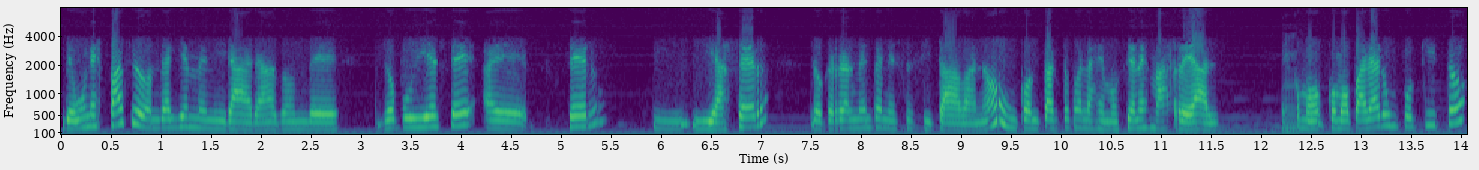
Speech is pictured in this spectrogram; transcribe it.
de un espacio donde alguien me mirara, donde yo pudiese ser y hacer lo que realmente necesitaba, ¿no? Un contacto con las emociones más real. Es mm. como, como parar un poquito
